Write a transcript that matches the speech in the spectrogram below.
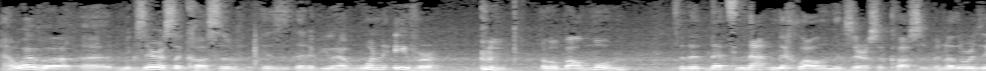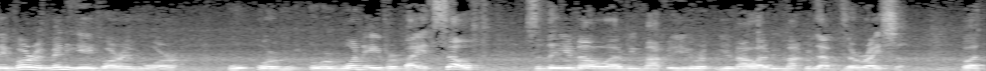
however, uh, migzeres akasav is that if you have one aver of a balmum, so that that's not nichlal in the Xeris HaKasav. In other words, Avarim, many Avarim, or, or, or one aver by itself, so then you're not allowed to be makriv, you're, you're not allowed to be makriv that deraisa. But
